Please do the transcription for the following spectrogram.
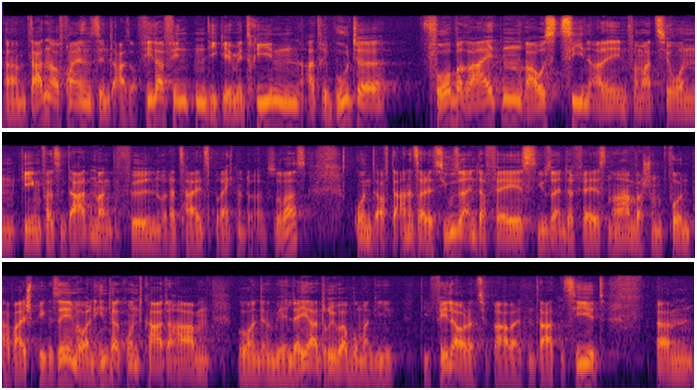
Ähm, Datenaufbereitung sind also Fehler finden, die Geometrien, Attribute vorbereiten, rausziehen alle Informationen, gegebenenfalls eine Datenbank befüllen oder teils berechnen oder sowas. Und auf der anderen Seite das User Interface. User Interface ne, haben wir schon vorhin ein paar Beispiele gesehen. Wir wollen eine Hintergrundkarte haben, wir wollen irgendwie Layer drüber, wo man die, die Fehler oder die bearbeiteten Daten sieht. Ähm,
